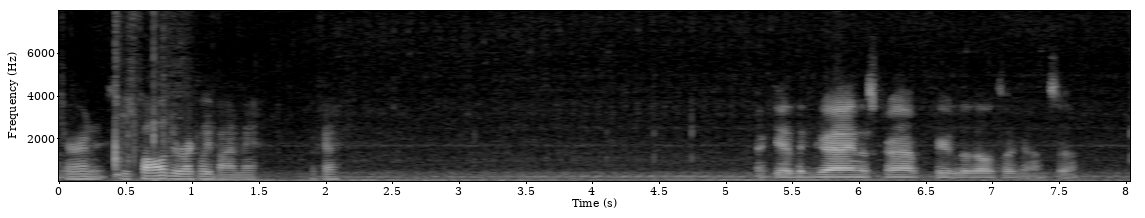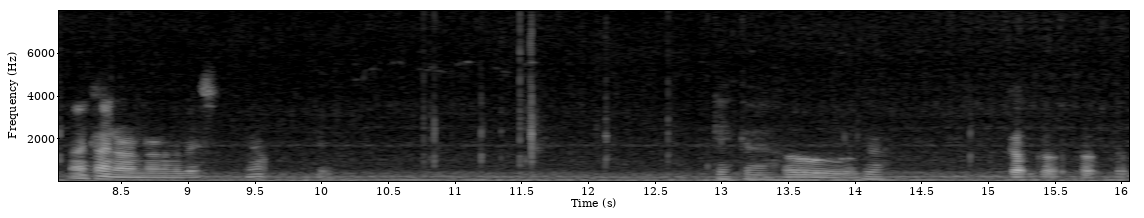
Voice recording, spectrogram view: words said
Turn. Just follow directly behind me. Okay. Okay, the guy in the scrap field is also gone, so I kind of run around the base. Yeah. Okay, go. Oh. Yeah. Go, go, go, go.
